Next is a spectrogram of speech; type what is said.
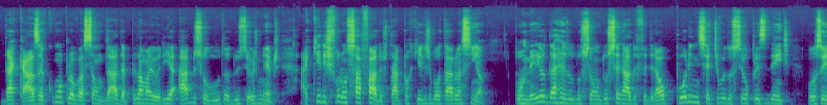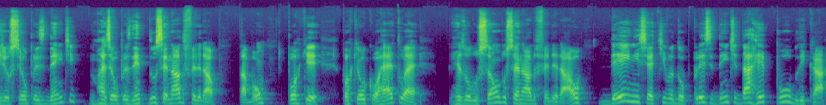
da casa com aprovação dada pela maioria absoluta dos seus membros. Aqui eles foram safados, tá? Porque eles botaram assim, ó, por meio da resolução do Senado Federal por iniciativa do seu presidente, ou seja, o seu presidente, mas é o presidente do Senado Federal, tá bom? Por quê? Porque o correto é resolução do Senado Federal de iniciativa do presidente da República,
